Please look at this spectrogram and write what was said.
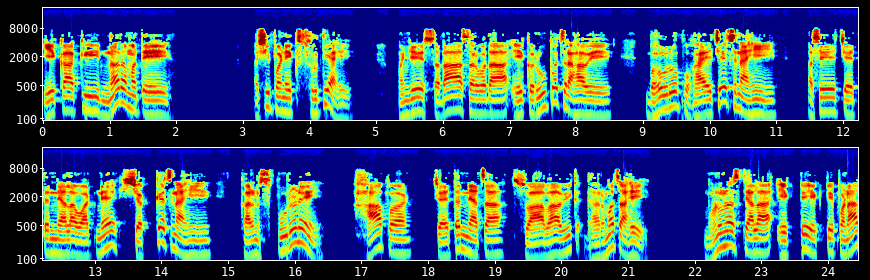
एकाकी न रमते अशी पण एक श्रुती आहे. म्हणजे सदा सर्वदा एकरूपच राहावे बहुरूप व्हायचेच नाही असे चैतन्याला वाटणे शक्यच नाही. कारण स्फुरणे हा पण चैतन्याचा स्वाभाविक धर्मच आहे. म्हणूनच त्याला एकटे एकटेपणात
